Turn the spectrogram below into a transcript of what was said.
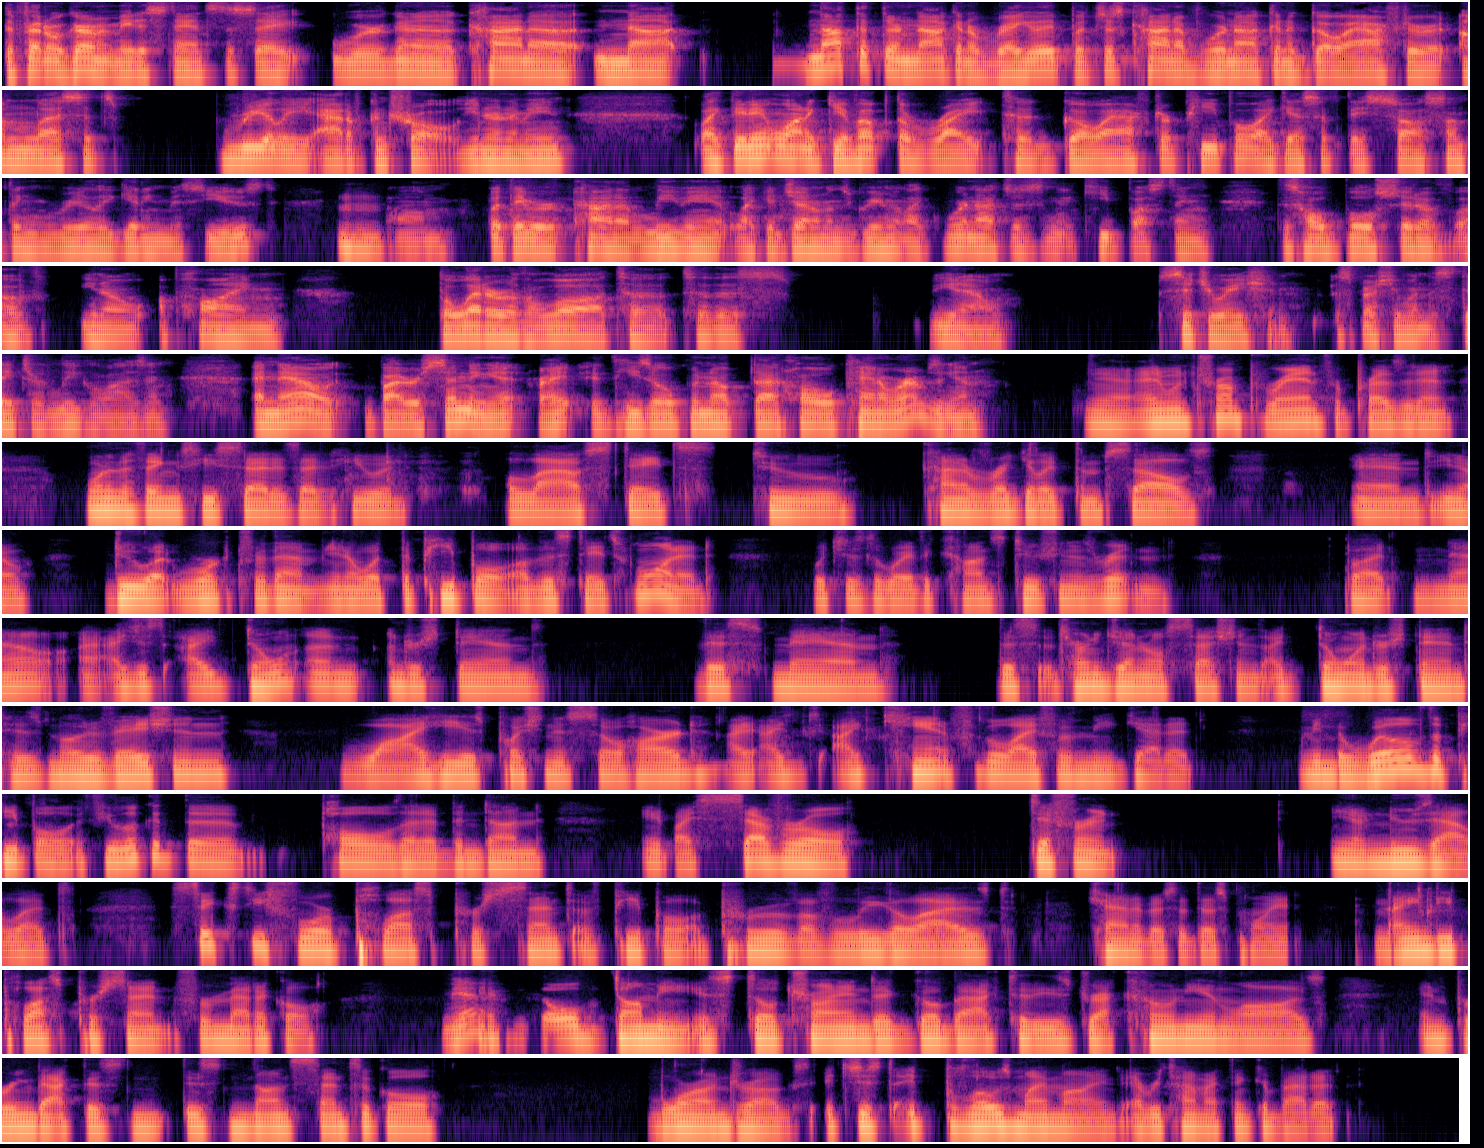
the federal government made a stance to say, we're going to kind of not not that they're not going to regulate, but just kind of we're not going to go after it unless it's really out of control. You know what I mean? Like they didn't want to give up the right to go after people, I guess, if they saw something really getting misused. Mhm. Um, but they were kind of leaving it like a gentleman's agreement. Like we're not just going to keep busting this whole bullshit of of you know applying the letter of the law to to this you know situation, especially when the states are legalizing. And now by rescinding it, right, he's opened up that whole can of worms again. Yeah, and when Trump ran for president, one of the things he said is that he would allow states to kind of regulate themselves and, you know, do what worked for them, you know, what the people of the states wanted, which is the way the Constitution is written. But now I, just I don't un- understand this man, this Attorney General Sessions. I don't understand his motivation, why he is pushing this so hard. I I, I can't for the life of me get it. I mean, the will of the people. If you look at the polls that have been done eh, by several different, you know, news outlets, sixty-four plus percent of people approve of legalized cannabis at this point. Ninety plus percent for medical. Yeah. And this old dummy is still trying to go back to these draconian laws and bring back this this nonsensical war on drugs. It just it blows my mind every time I think about it.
